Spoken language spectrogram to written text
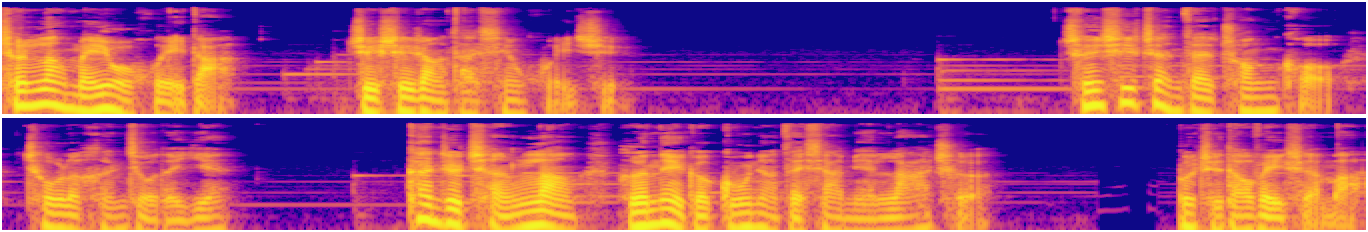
陈浪没有回答，只是让他先回去。陈曦站在窗口抽了很久的烟，看着陈浪和那个姑娘在下面拉扯，不知道为什么，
